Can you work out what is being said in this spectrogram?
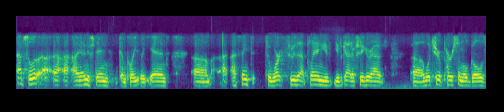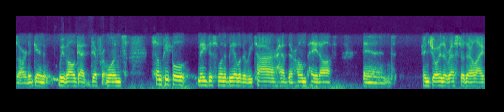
Absolutely, I, I understand completely, and um, I, I think to work through that plan, you've you've got to figure out uh, what your personal goals are. And again, we've all got different ones. Some people may just want to be able to retire, have their home paid off, and enjoy the rest of their life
